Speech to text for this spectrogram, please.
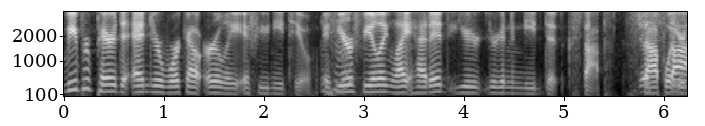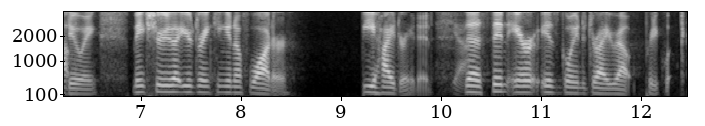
Be prepared to end your workout early if you need to. Mm-hmm. If you're feeling lightheaded, you're you're going to need to stop. Stop what you're doing. Make sure that you're drinking enough water. Be hydrated. Yeah. The thin air is going to dry you out pretty quick.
